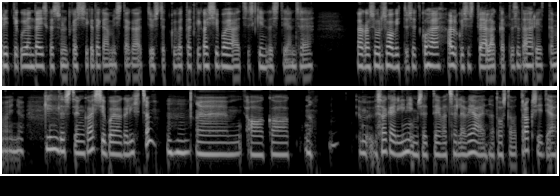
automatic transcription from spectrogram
eriti kui on täiskasvanud kassiga tegemist, aga et just, et kui võtadki kassipoja, et siis kindlasti on see väga suur soovitus, et kohe algusest peale hakata seda harjutama, on ju. kindlasti on kassipojaga lihtsam mm. -hmm. Ähm, aga noh, sageli inimesed teevad selle vea, et nad ostavad traksid ja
